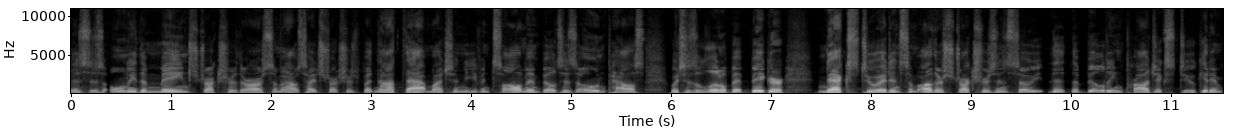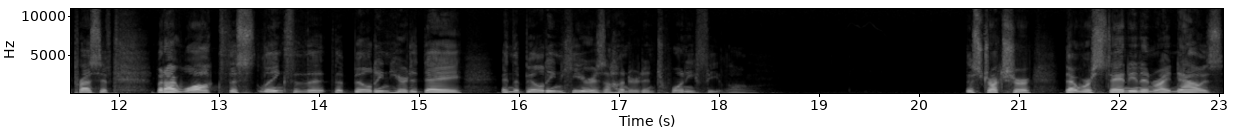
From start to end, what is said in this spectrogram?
This is only the main structure. There are some outside structures, but not that much. And even Solomon builds his own palace, which is a little bit bigger next to it, and some other structures. And so the, the building projects do get impressive. But I walk the length of the, the building here today, and the building here is 120 feet long. The structure that we're standing in right now is,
